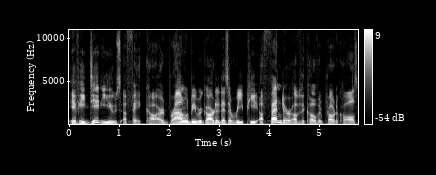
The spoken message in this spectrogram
If he did use a fake card, Brown would be regarded as a repeat offender of the COVID protocols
